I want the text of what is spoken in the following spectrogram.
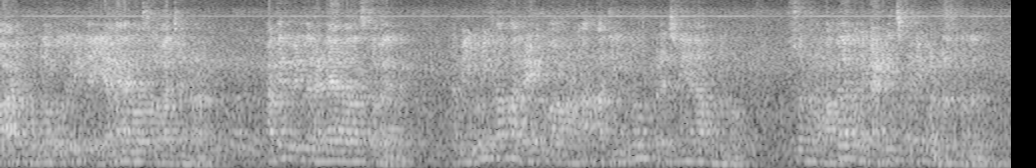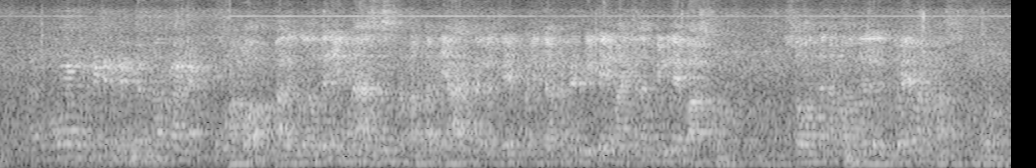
வார்டு மூணு ஒரு வீட்டில் ஏழாயிரம் ரூபா செலவாச்சுன்றாங்க. பக்கத்து வீட்டில் ரெண்டாயிரம் ரூபா செலவாயிருக்கு. நம்ம யூனிஃபார்மாக ரேட் வாங்கணும்னா அது இன்னும் பிரச்சனையாக தான் உண்டு ஸோ நம்ம மக்களை கொஞ்சம் கன்வின்ஸ் பண்ணி பண்ணுறது நல்லது வீட்டுக்கு ரெண்டு போடுறாங்க அப்போ அதுக்கு வந்து என்ன அசஸ்மெண்ட் நம்பர் யாருக்கு அதில் கிரியேட் பண்ணியிருக்காங்கன்ற டீடைல் வாங்கி தான் பில்லே பாஸ் பண்ணணும் ஸோ வந்து நம்ம வந்து குறைவாக நம்ம அசஸ்மெண்ட் போடணும்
